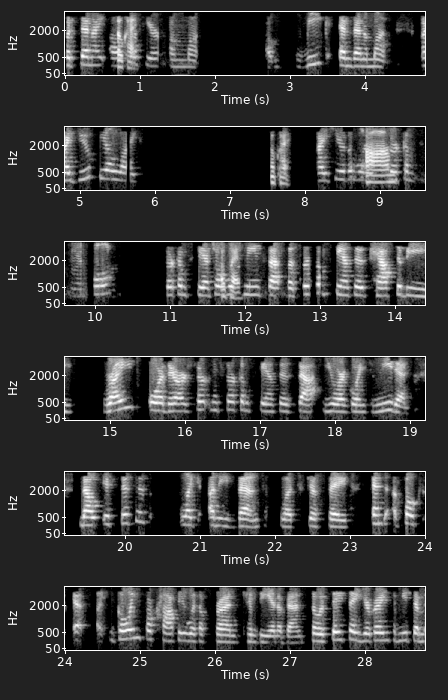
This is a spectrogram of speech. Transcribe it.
but then I also okay. hear a month, a week, and then a month. I do feel like okay. I hear the word um, circumstantial, circumstantial, okay. which means that the circumstances have to be right? Or there are certain circumstances that you are going to meet in. Now, if this is like an event, let's just say and uh, folks, uh, going for coffee with a friend can be an event. So if they say you're going to meet them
